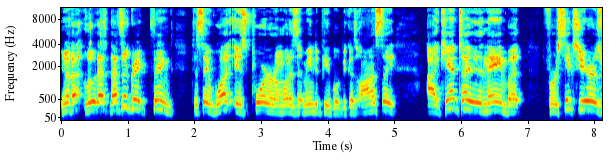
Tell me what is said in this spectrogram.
you know that Lew. That that's a great thing to say. What is porter and what does it mean to people? Because honestly, I can't tell you the name, but for six years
